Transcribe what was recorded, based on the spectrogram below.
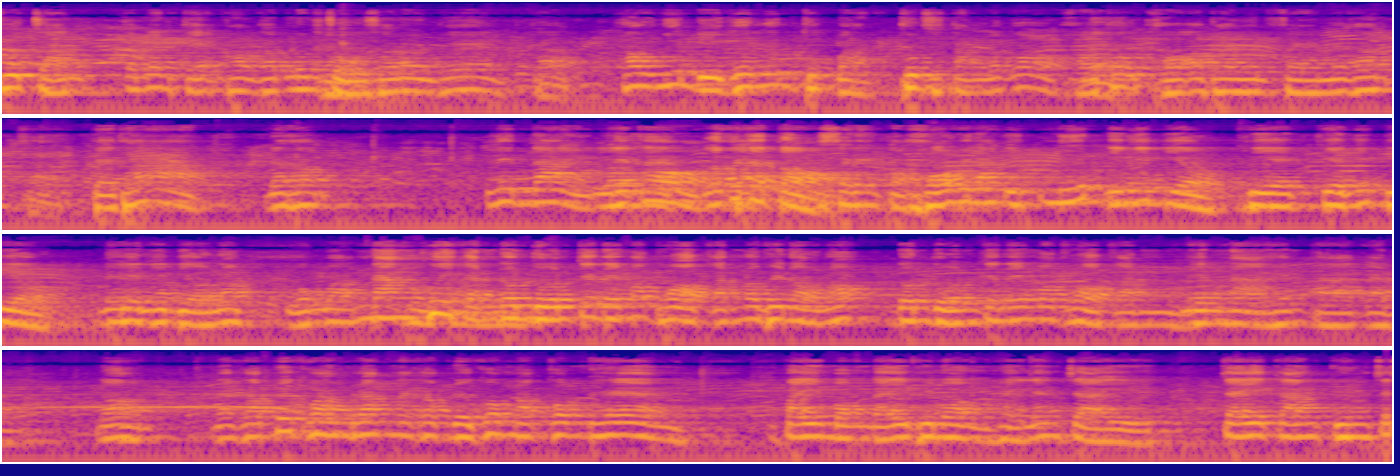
ผู้จัดกำลังแกะทองครับลุงโจสารวันแพงครับเฮ้ายินดีขึ้นเงินทุกบาททุกสตางค์แล้วก็ขอโทษขออภัยแฟนๆนะครับ แต่ถ้านะครับเล่นได้แล้วก็แล้วก็จะต่อ แสดงต่อขอเวลาอีกนิดอีกนิดเดียวเคลียร์เคลียร์นิดเดียวเคลียร์นิดเดียวเนาะหวังว่านั่งคุยกันโดนๆจะได้มาพอกันเนาะพี่น้องเนาะโดนๆจะได้มาพอกันเห็นหน้าเห็นตากันเนาะนะครับด้วยความรักนะครับด้วยความรักความแพง ไปหมองไหนพี่น้องให้แรงใจ ใจกลางกรุงใจ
